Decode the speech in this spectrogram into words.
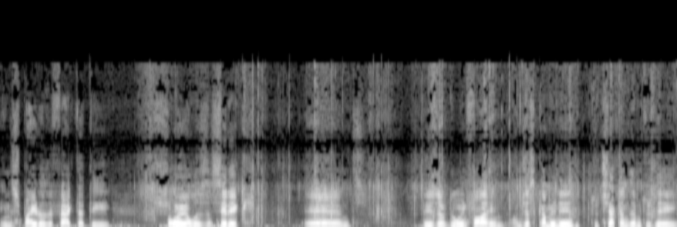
in spite of the fact that the soil is acidic and these are doing fine. I'm just coming in to check on them today.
